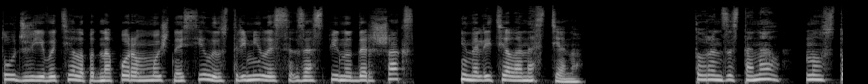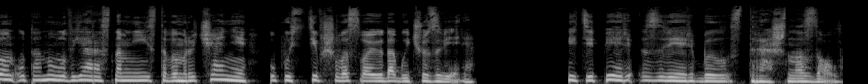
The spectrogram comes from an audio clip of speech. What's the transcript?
Тут же его тело под напором мощной силы устремилось за спину Дершакс и налетело на стену. Торрен застонал, но стон утонул в яростном неистовом рычании упустившего свою добычу зверя. И теперь зверь был страшно зол.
